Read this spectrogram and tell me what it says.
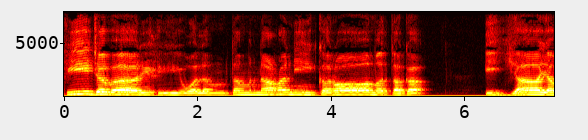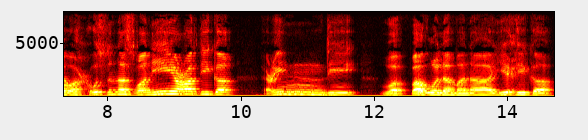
في جوارحي ولم تمنعني كرامتك. إياي وحسن صنيعتك عندي وفضل منايحك.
